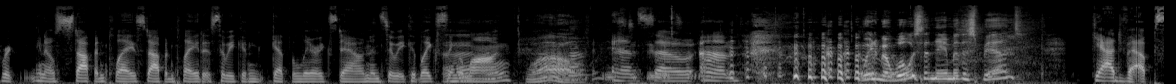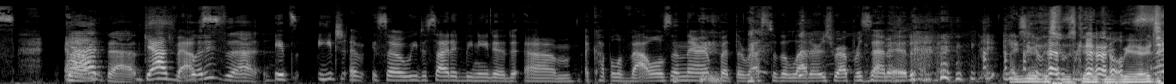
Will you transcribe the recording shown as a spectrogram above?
re- you know, stop and play, stop and play to, so we can get the lyrics down and so we could like sing along. Wow. And so, um, Wait a minute. What was the name of this band? Gadveps. Um, Gadvaps. Gadvaps. What is that? It's each of so we decided we needed um, a couple of vowels in there, but the rest of the letters represented. I knew this was going to be girls. weird.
